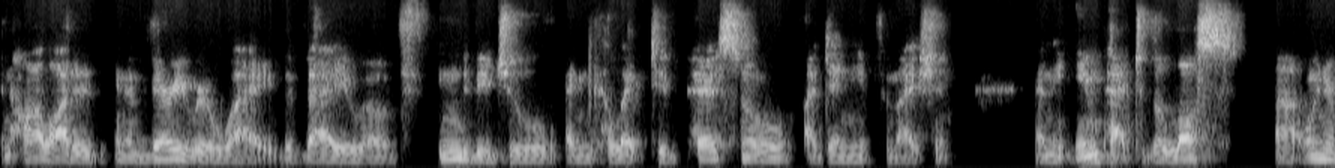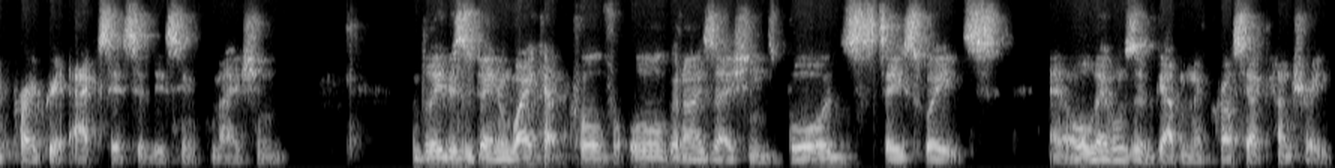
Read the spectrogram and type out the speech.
and highlighted in a very real way the value of individual and collective personal identity information and the impact of the loss uh, or inappropriate access of this information. I believe this has been a wake up call for all organisations, boards, C suites, and all levels of government across our country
